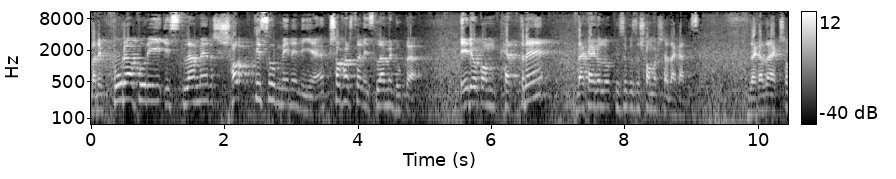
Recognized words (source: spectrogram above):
মানে পুরাপুরি ইসলামের সবকিছু মেনে নিয়ে একশো পার্সেন্ট ইসলামে ঢুকা, এরকম ক্ষেত্রে দেখা গেল কিছু কিছু সমস্যা দেখা দিছে। দেখা যায় একশো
